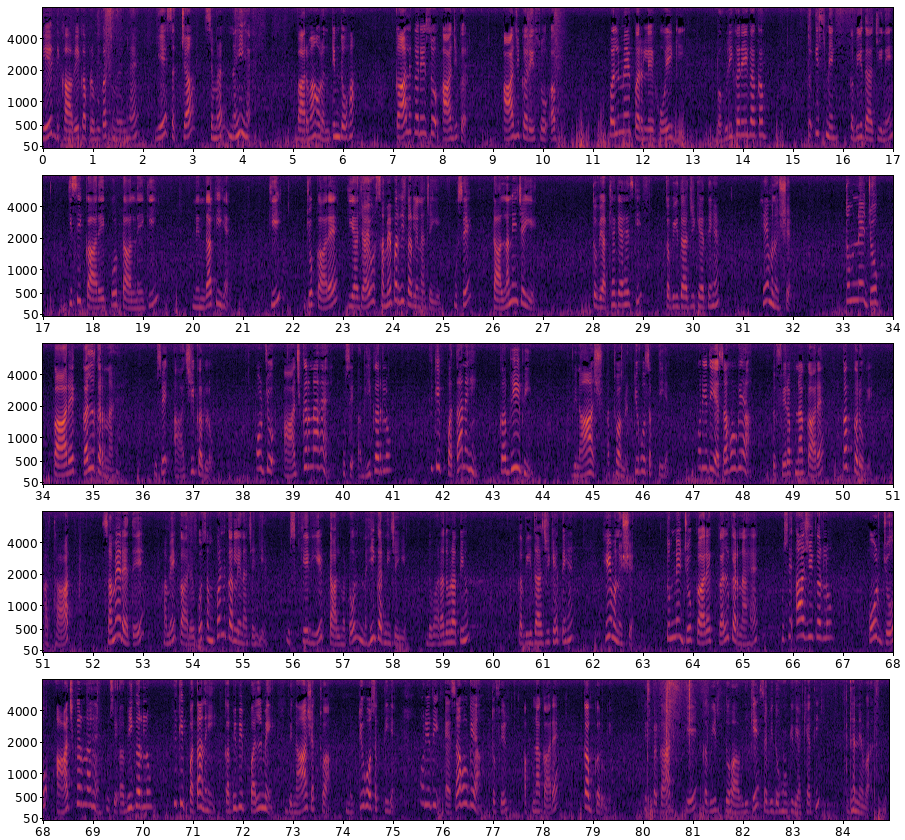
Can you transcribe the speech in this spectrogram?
ये दिखावे का प्रभु का स्मरण है। ये सच्चा स्मरण नहीं है। बारवा और अंतिम दोहा। काल करे सो आज कर, आज करे सो अब। पल में परले होएगी, बहुरी करेगा कब? तो इसमें कबीरदास जी ने किसी कार्य को टालने की निंदा की है कि जो कार्य किया जाए, वो समय पर ही कर लेना चाहिए, उसे टालना नहीं चाहिए। तो व्याख्या क्या है इसकी? कबीरदास जी कहते हैं, हे मनुष्य, तुमने जो कार्य कल करना है, उसे आज ही कर लो। और जो आज करना है, उसे अभी कर लो। क्योंकि पता नहीं, कभी भी विनाश अथवा मृत्यु हो सकती है। और यदि ऐसा हो गया तो फिर अपना कार्य कब करोगे? अर्थात, समय रहते हमें कार्यों को संपन्न कर लेना चाहिए। उसके लिए टाल मटोल नहीं करनी चाहिए। दोबारा दोहराती हूँ। कबीरदास जी कहते हैं, हे मनुष्य तुमने जो कार्य कल करना है, उसे आज ही कर लो। और जो आज करना है, उसे अभी कर लो, क्योंकि पता नहीं, कभी भी पल में विनाश अथवा मृत्यु हो सकती है। और यदि ऐसा हो गया तो फिर अपना कार्य कब करोगे? इस प्रकार ये कबीर दोहावली के सभी दोहों की व्याख्या थी। धन्यवाद।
